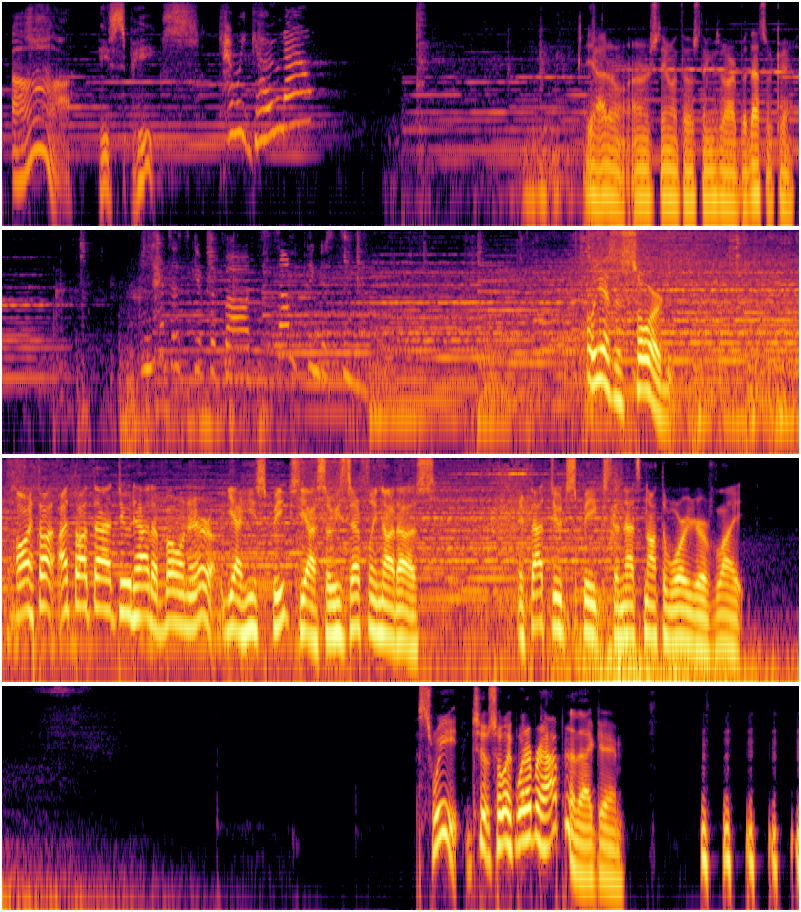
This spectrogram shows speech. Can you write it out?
Ah, he speaks. Can we go now? Yeah, I don't understand what those things are, but that's okay. Let us give the bard something to sing. Oh, he has a sword. Oh, I thought I thought that dude had a bow and arrow. Yeah, he speaks. Yeah, so he's definitely not us. If that dude speaks, then that's not the Warrior of Light. Sweet. So, so like, whatever happened to that game?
